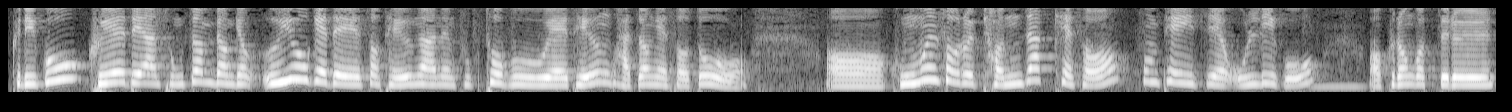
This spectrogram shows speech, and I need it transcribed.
그리고 그에 대한 종점 변경 의혹에 대해서 대응하는 국토부의 대응 과정에서도 어, 공문서를 변작해서 홈페이지에 올리고 어, 그런 것들을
